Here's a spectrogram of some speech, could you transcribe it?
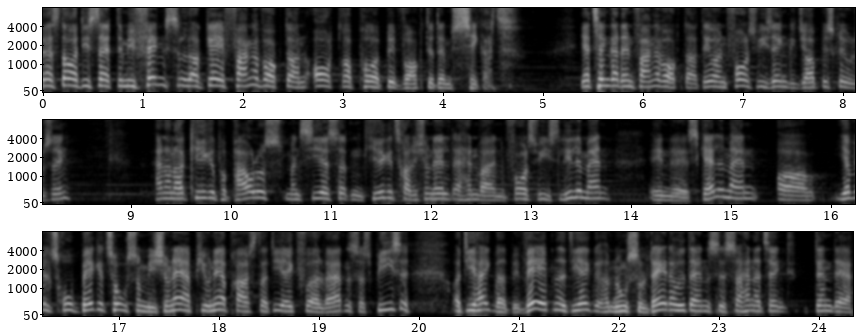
der står, at de satte dem i fængsel og gav fangevogteren ordre på at bevogte dem sikkert. Jeg tænker, at den fangevogter, det var en forholdsvis enkel jobbeskrivelse, ikke? Han har nok kigget på Paulus. Man siger sådan kirketraditionelt, at han var en forholdsvis lille mand, en øh, skaldet mand, og jeg vil tro begge to som missionærer, pionerpræster, de har ikke fået alverden at spise, og de har ikke været bevæbnet, de har ikke haft nogen soldateruddannelse, så han har tænkt, den der,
